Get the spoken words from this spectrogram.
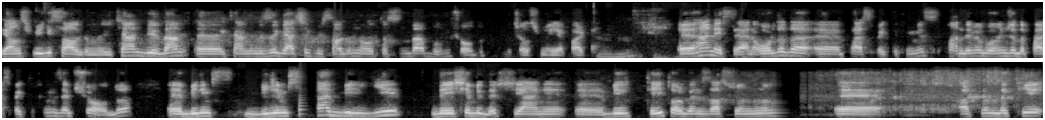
yanlış bilgi salgını iken birden e, kendimizi gerçek bir salgının ortasında bulmuş olduk bu çalışmayı yaparken. Hı hı. E, her neyse yani orada da e, perspektifimiz, pandemi boyunca da perspektifimiz hep şu oldu. E, bilim, bilimsel bilgi değişebilir. Yani e, bir teyit organizasyonunun e, aklındaki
